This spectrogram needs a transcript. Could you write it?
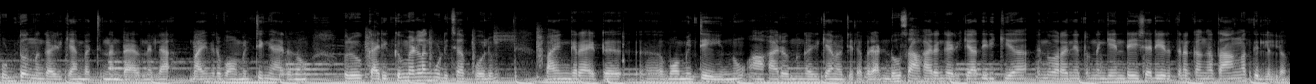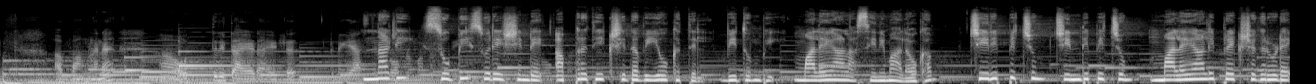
ഫുഡൊന്നും കഴിക്കാൻ പറ്റുന്നുണ്ടായിരുന്നില്ല. ഭയങ്കര വോമിറ്റിംഗ് ആയിരുന്നു. ഒരു കരിക്കും വെള്ളം കുടിച്ചാൽ പോലും ഭയങ്കരമായിട്ട് വോമിറ്റ് ചെയ്യുന്നു. ആഹാരമൊന്നും കഴിക്കാൻ പറ്റില്ല. അപ്പോൾ രണ്ട് ദിവസം ആഹാരം കഴിക്കാതിരിക്കുക എന്ന് പറഞ്ഞിട്ടുണ്ടെങ്കിൽ എന്റെ ഈ ശരീരത്തിനൊക്കെ അങ്ങ് താങ്ങത്തില്ലല്ലോ. അപ്പോൾ അങ്ങനെ ഒത്തിരി ടയർഡായിട്ട് നടി സുബി സുരേഷിന്റെ അപ്രതീക്ഷിത വിയോഗത്തിൽ വിതുമ്പി മലയാള സിനിമാ ലോകം. ചിരിപ്പിച്ചും ചിന്തിപ്പിച്ചും മലയാളി പ്രേക്ഷകരുടെ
